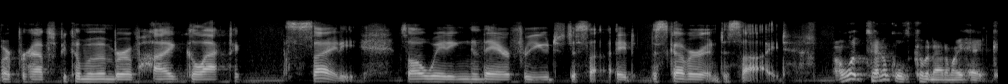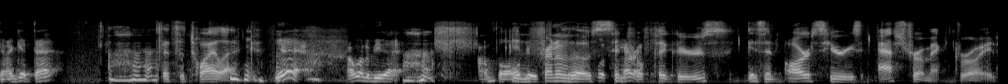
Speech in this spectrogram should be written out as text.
or perhaps become a member of High Galactic Society? It's all waiting there for you to decide, discover, and decide. I want tentacles coming out of my head. Can I get that? That's a Twi'lek. Yeah, I want to be that. I'm bald. In front of those Look, central Eric. figures is an R series astromech droid,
